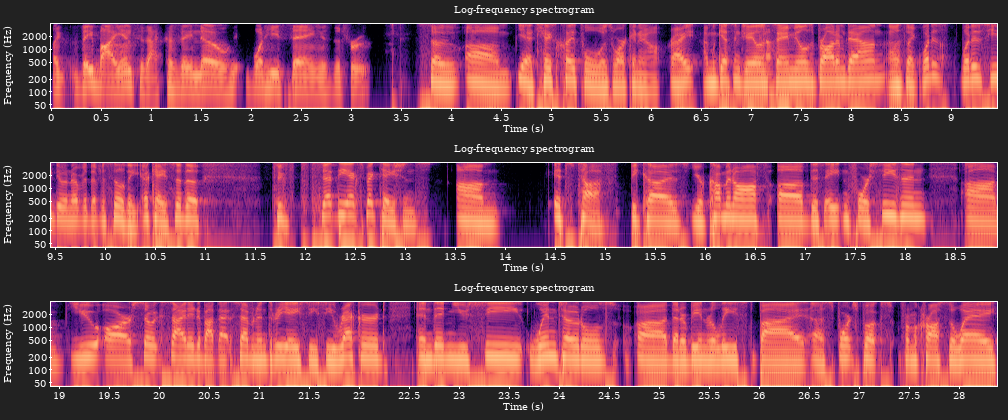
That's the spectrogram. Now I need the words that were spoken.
Like they buy into that because they know what he's saying is the truth. So, um, yeah, Chase Claypool was working out, right? I'm guessing Jaylen yeah. Samuels brought him down. I was like, what is what is he doing over the facility? Okay, so the to set the expectations, um, it's tough because you're coming off of this eight and four season. Um, you are so excited about that seven and three ACC record, and then you see win totals uh, that are being released by uh, sports books from across the way,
